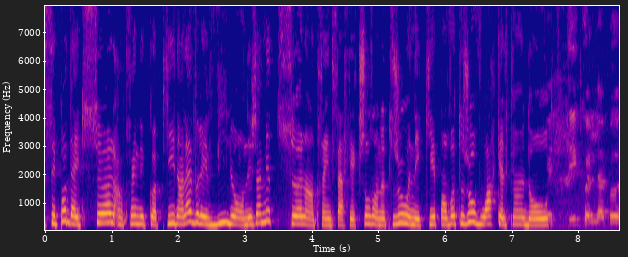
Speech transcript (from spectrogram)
c'est pas d'être seul en train de copier. Dans la vraie vie, là, on n'est jamais tout seul en train de faire quelque chose. On a toujours une équipe. On va toujours voir quelqu'un d'autre. Valider, collaborer.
